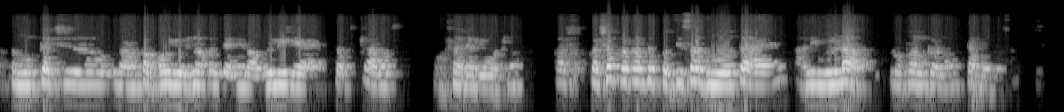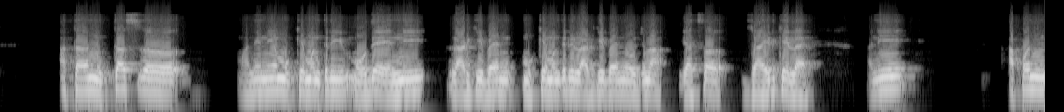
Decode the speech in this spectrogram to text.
आता नुकत्याच लाडका भाऊ योजना पण त्यांनी राबवलेली आहे. आताच कालच घोषणा झाली म्हटलं. कशा प्रकारचा प्रतिसाद मिळत आहे आणि मिळणार लोकांकडनं त्याबद्दल? आता नुकताच माननीय मुख्यमंत्री मोदी यांनी लाडकी बहीण मुख्यमंत्री लाडकी बहीण योजना याचं जाहीर केलं आहे आणि आपण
